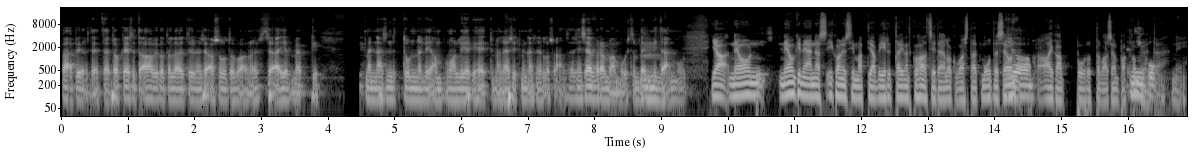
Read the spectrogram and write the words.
pääpiirteitä, että okei, sitä aavikolta löytyy ne se asuntovaunu ja se äijän mökki. Sitten mennään sinne tunneliin ampumaan liekeheittymällä ja sitten mennään sinne Los Angelesin. Sen verran mä muistan, mutta mm. ei mitään muuta. Ja ne, on, ne onkin ne ns-ikonisimmat ja viihdyttävimmät kohdat siitä elokuvasta, että muuten se on Joo. aika puuduttavaa, se on pakko niin kuin, myöntää. Niin.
